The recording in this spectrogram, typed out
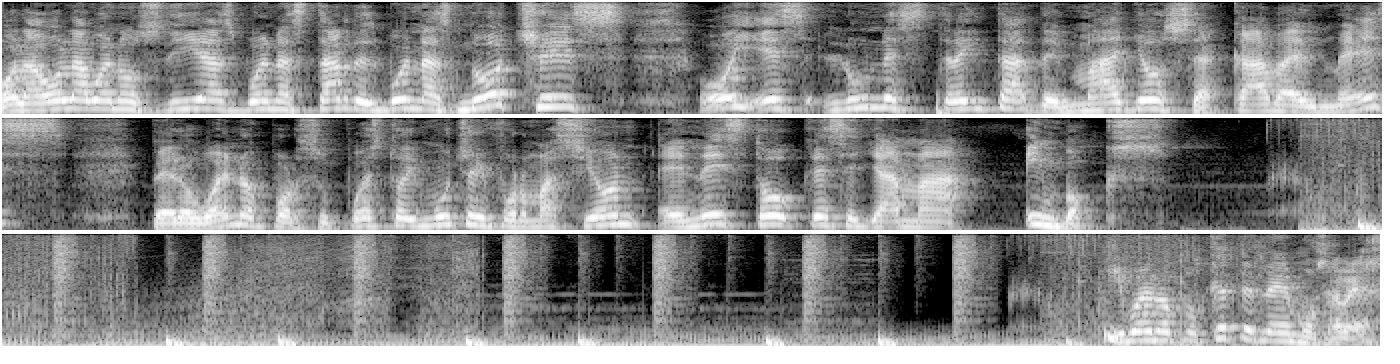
Hola, hola, buenos días, buenas tardes, buenas noches. Hoy es lunes 30 de mayo, se acaba el mes. Pero bueno, por supuesto hay mucha información en esto que se llama Inbox. Y bueno, pues ¿qué tenemos? A ver,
